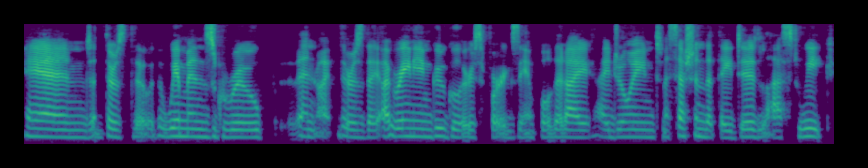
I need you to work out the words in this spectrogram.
And there's the, the women's group, and there's the Iranian Googlers, for example, that I, I joined a session that they did last week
